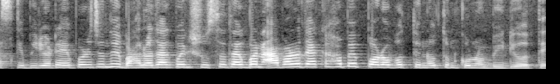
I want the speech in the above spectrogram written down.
আজকে ভিডিওটা এ পর্যন্তই। ভালো থাকবেন সুস্থ থাকবেন। আবারও দেখা হবে পরবর্তী নতুন কোনো ভিডিওতে।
